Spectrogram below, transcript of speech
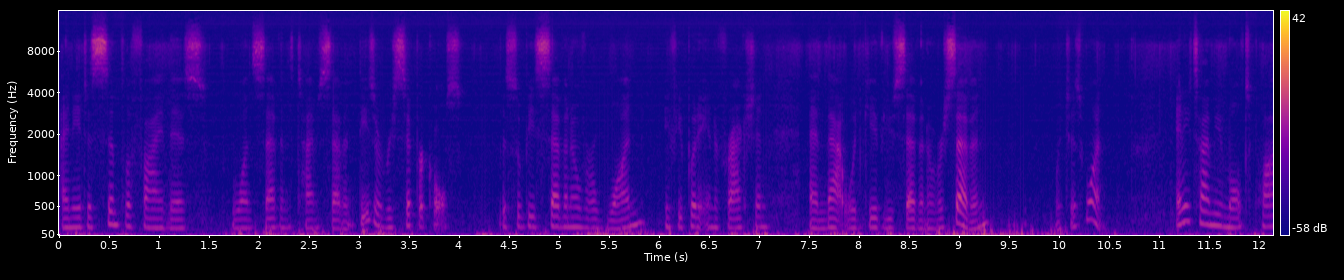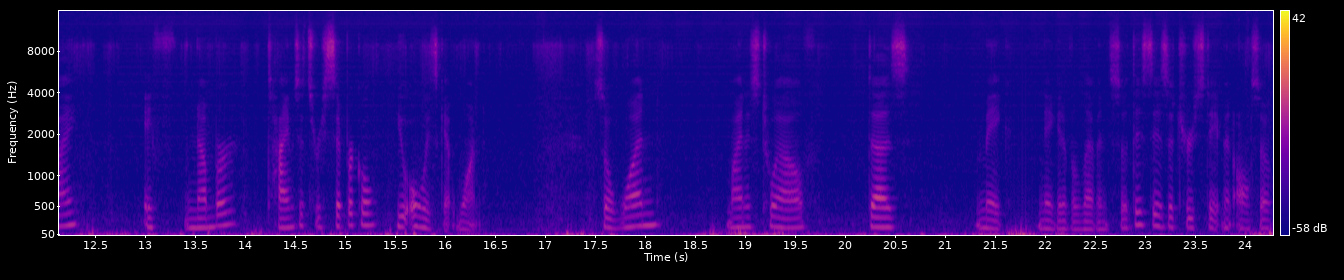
I need to simplify this 1 seventh times 7. These are reciprocals. This would be 7 over 1 if you put it in a fraction, and that would give you 7 over 7, which is 1. Anytime you multiply number times its reciprocal, you always get 1. So 1 minus 12 does make negative 11. So this is a true statement also.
